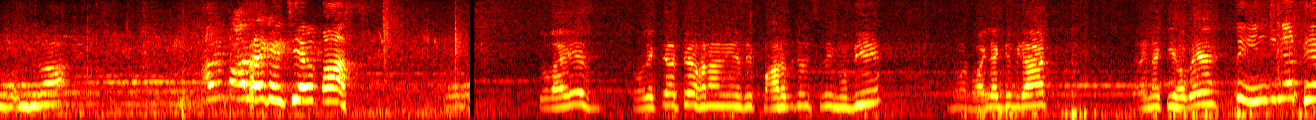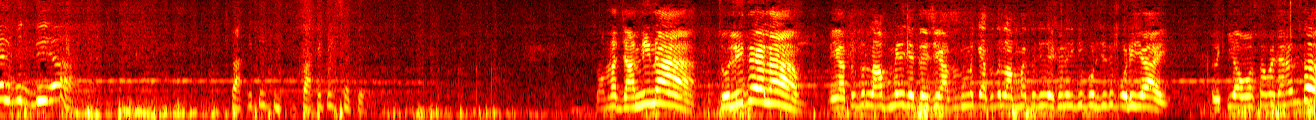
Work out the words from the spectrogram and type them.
বন্ধুরা আমি পার হয়ে গেছি আমি পাস। তো গাইস তোমরা দেখতে পাচ্ছ এখন আমি সেই পার হতে চলেছি সেই নদী। তোমার ভয় লাগছে বিরাট জানি না কি হবে। তুই ইঞ্জিনিয়ার ফেল বুদ্ধি প্রাকৃতিক প্রাকৃতিক সাথে। আমরা জানি না চলিতে এলাম। এই এত দূর লাভ মেরে যেতেছি এত সময় এত দূর লাভ মারতে যদি এখানে কি পরিচিতি পড়ে যায় তাহলে কি অবস্থা হবে জানেন তো?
